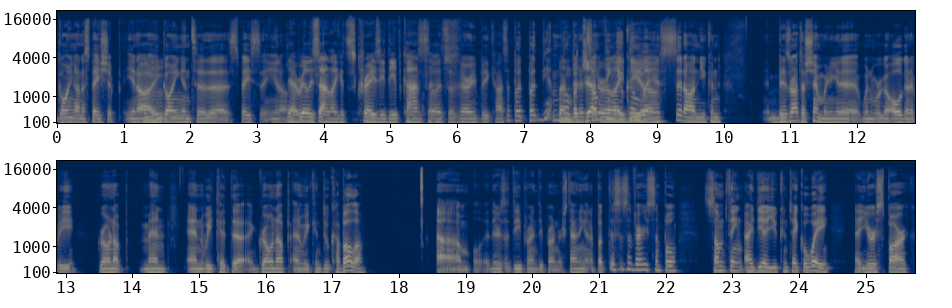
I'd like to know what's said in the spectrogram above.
going on a spaceship, you know, Mhm. going into the space, you know. Yeah, it really sounds like it's crazy deep concept. So it's a very big concept, but but yeah, But no, but it's something you can idea- sit on. You can, Bezrat Hashem, when you're gonna when we're all gonna be grown up men and we could uh, grown up and we can do Kabbalah. Um, there's a deeper and deeper understanding in it, but this is a very simple something idea you can take away that your spark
